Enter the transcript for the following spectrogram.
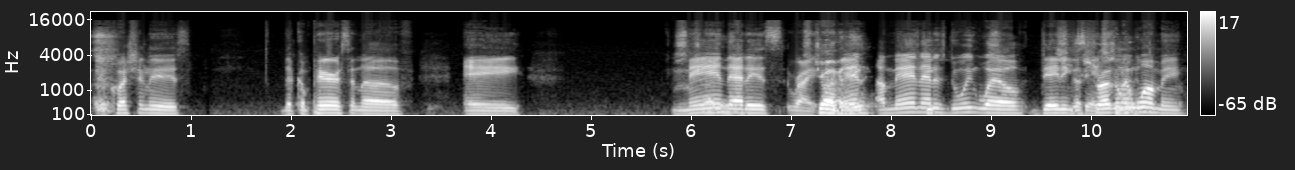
the question is, the comparison of a man that is right, a man, a man that is doing well dating She a struggling struggling. woman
